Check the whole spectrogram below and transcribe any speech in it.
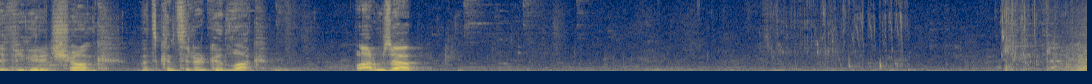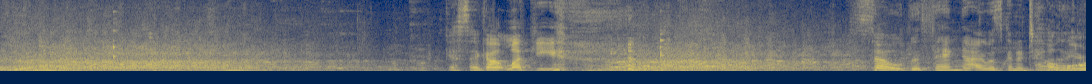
If you get a chunk, that's considered good luck. Bottoms up. Guess I got lucky. so, the thing I was gonna tell you.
